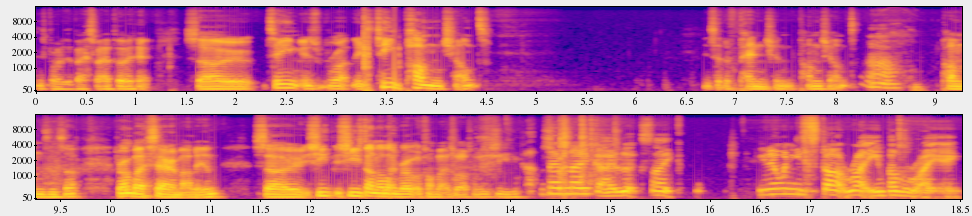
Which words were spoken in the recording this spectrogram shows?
Is probably the best way to put it. So team is right. It's team pun chant instead of pension pun chant Oh, puns and stuff. It's run by Sarah Mallion. So she she's done a lot in Robot Combat as well. So she their logo looks like you know when you start writing bubble writing,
